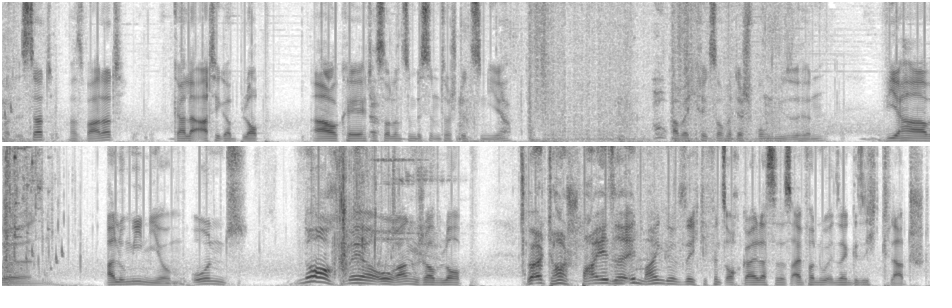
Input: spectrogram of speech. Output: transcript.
was ist das? Was war das? Galleartiger Blob. Ah, okay. Das soll uns ein bisschen unterstützen hier. Aber ich krieg's auch mit der Sprungdüse hin. Wir haben Aluminium und noch mehr oranger Blob. Wetterspeise in mein Gesicht. Ich find's auch geil, dass er das einfach nur in sein Gesicht klatscht.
